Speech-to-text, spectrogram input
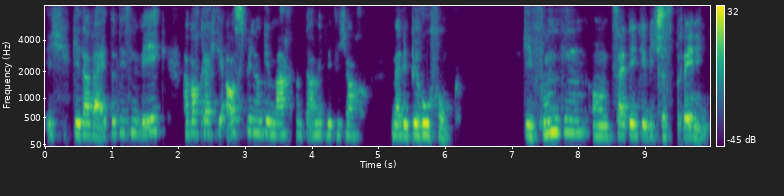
ich gehe da weiter diesen Weg, habe auch gleich die Ausbildung gemacht und damit wirklich auch meine Berufung gefunden und seitdem gebe ich das Training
